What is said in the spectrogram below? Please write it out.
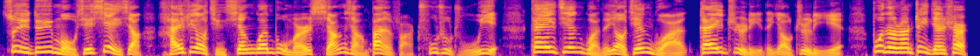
所以，对于某些现象，还是要请相关部门想想办法，出出主意。该监管的要监管，该治理的要治理，不能让这件事儿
